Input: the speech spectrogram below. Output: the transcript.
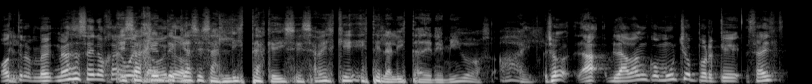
Otro, me, me vas a hacer enojar. Esa vuelta, gente boludo. que hace esas listas que dice, ¿sabes qué? Esta es la lista de enemigos. Ay. Yo ah, la banco mucho porque, ¿sabes?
